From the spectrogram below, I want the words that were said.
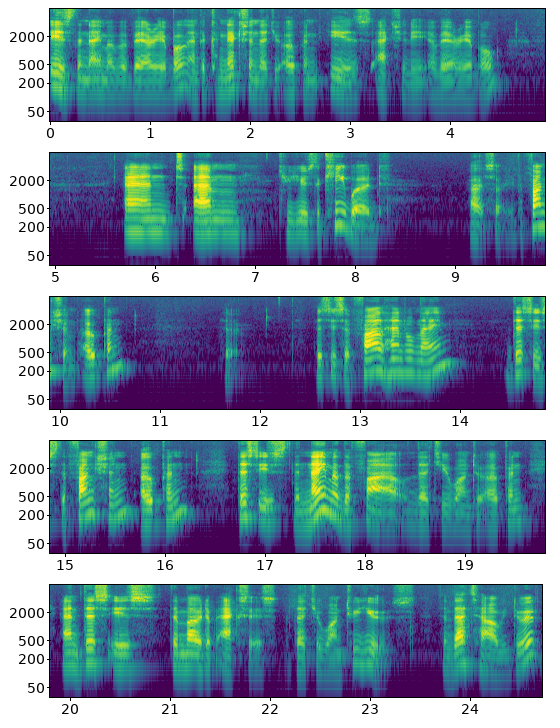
is the name of a variable and the connection that you open is actually a variable. And um, you use the keyword, oh, sorry, the function open. This is a file handle name. This is the function open. This is the name of the file that you want to open. And this is the mode of access that you want to use. So that's how we do it.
